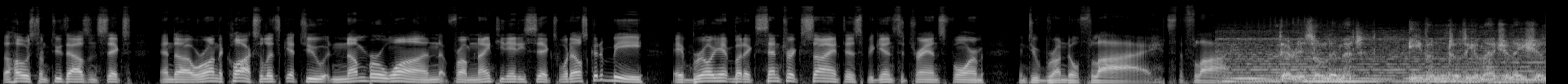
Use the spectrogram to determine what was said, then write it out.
The host from 2006, and uh, we're on the clock, so let's get to number one from 1986. What else could it be? A brilliant but eccentric scientist begins to transform into Brundle Fly. It's the Fly. There is a limit, even to the imagination.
